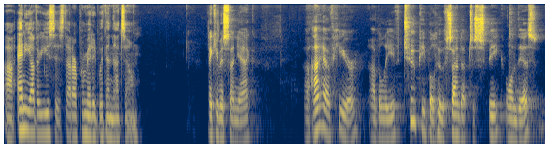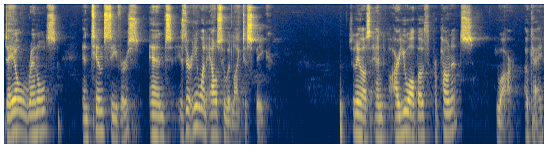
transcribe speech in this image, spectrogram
uh, any other uses that are permitted within that zone. Thank you, Ms. Sunyak. Uh, I have here, I believe, two people who have signed up to speak on this, Dale Reynolds and Tim Severs. And is there anyone else who would like to speak? There anyone else? And are you all both proponents? You are, okay.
